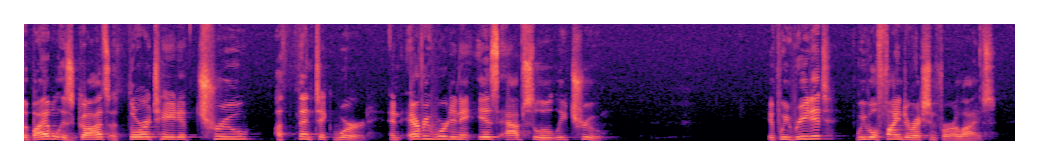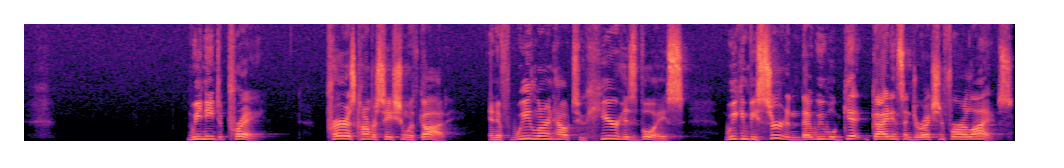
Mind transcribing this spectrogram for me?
The Bible is God's authoritative, true, authentic word, and every word in it is absolutely true. If we read it, we will find direction for our lives. We need to pray. Prayer is conversation with God. And if we learn how to hear his voice, we can be certain that we will get guidance and direction for our lives.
